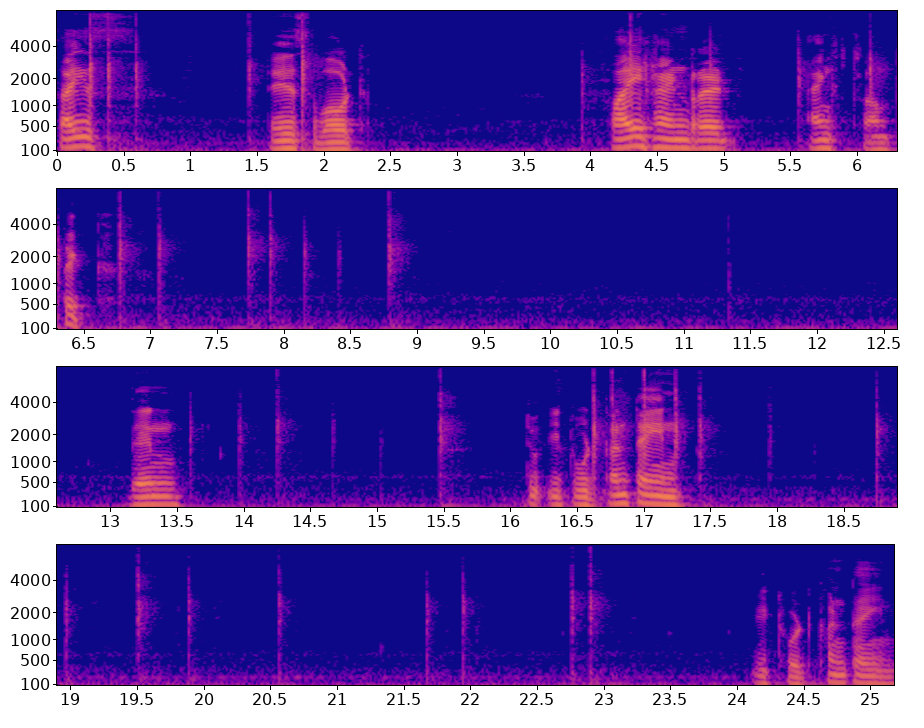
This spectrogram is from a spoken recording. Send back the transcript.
size is about 500 angstrom thick. Then to it would contain it would contain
